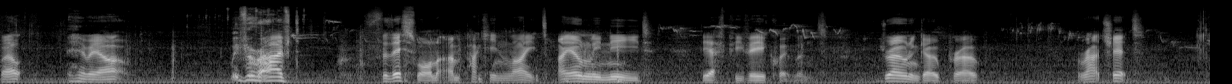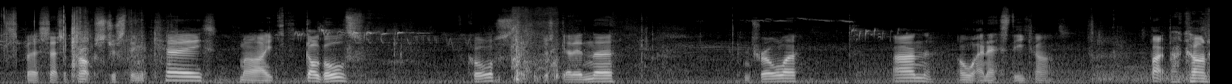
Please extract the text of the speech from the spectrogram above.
Well, here we are. We've arrived. For this one, I'm packing light. I only need the FPV equipment drone and GoPro, ratchet, spare set of props just in case, my goggles, of course, they can just get in there, controller, and, oh, an SD card. Backpack on,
